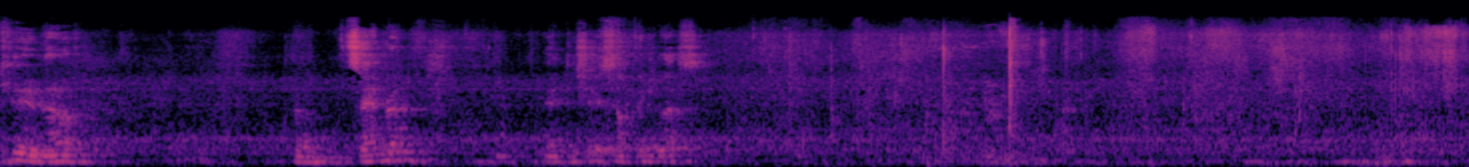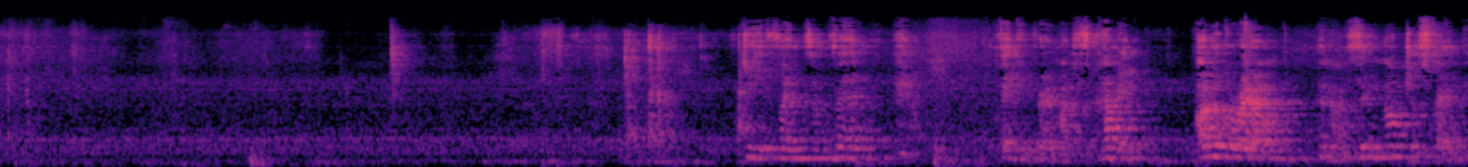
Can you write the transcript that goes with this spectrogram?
Thank you. Now, um, Sandra, going to share something with us? Dear friends and family, thank you very much for coming. I look around and I see not just family,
